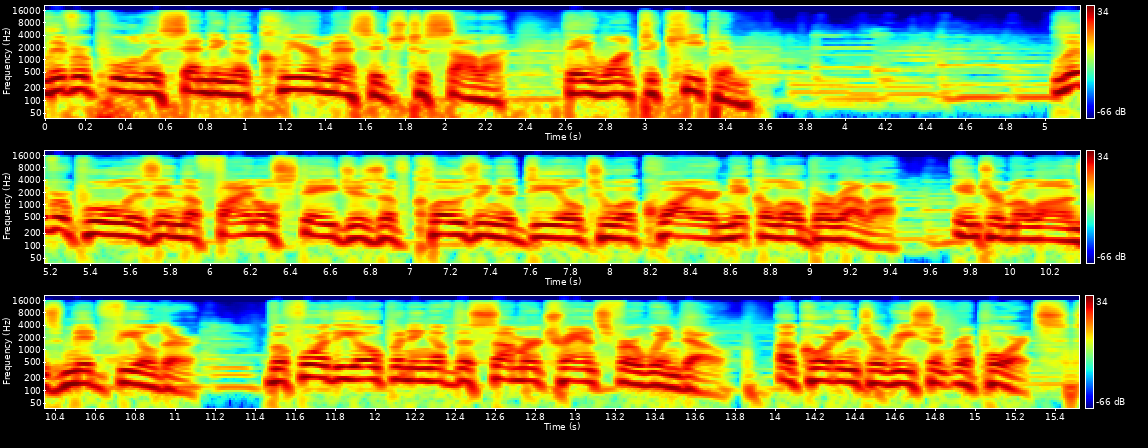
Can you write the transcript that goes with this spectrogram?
Liverpool is sending a clear message to Salah. They want to keep him. Liverpool is in the final stages of closing a deal to acquire Nicolo Barella, Inter Milan's midfielder, before the opening of the summer transfer window, according to recent reports.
